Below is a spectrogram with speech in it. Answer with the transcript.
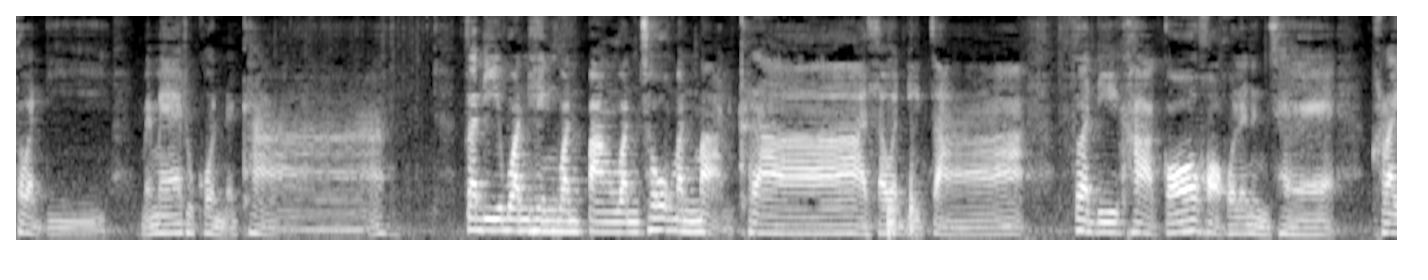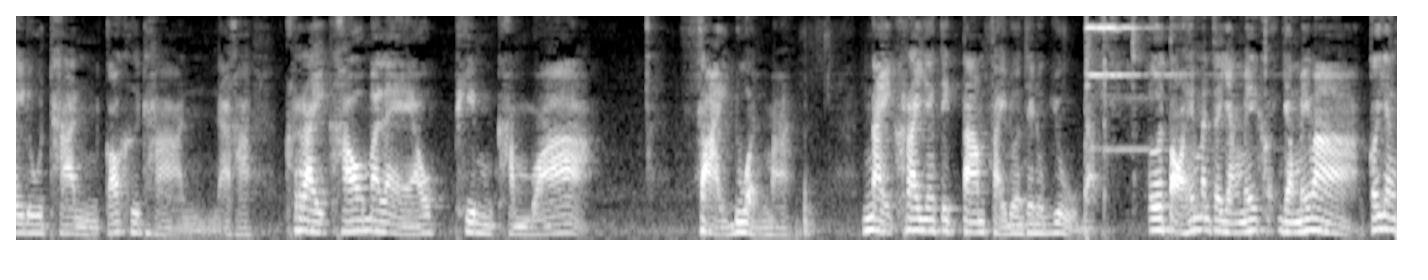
สวัสดี แม่แม่ทุกคนนะคะสวัสดีวันเฮงวันปังวันโชคมันหมานค่ะสวัสดีจ้า สวัสดีค่ะ ก็ขอคนละหนึ่งแชร์ ใครดูทันก็คือทันนะคะ ใครเข้ามาแล้วพิมพ์คำว่า สายด่วนมา ไหนใครยังติดตามสายด่วนเจนุกอยู่แบบ เออต่อให้มันจะยังไม่ยังไม่มา ก็ยัง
